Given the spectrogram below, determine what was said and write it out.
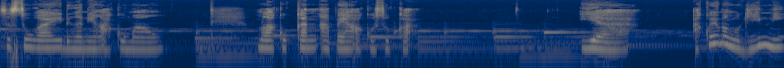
sesuai dengan yang aku mau melakukan apa yang aku suka ya aku emang begini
